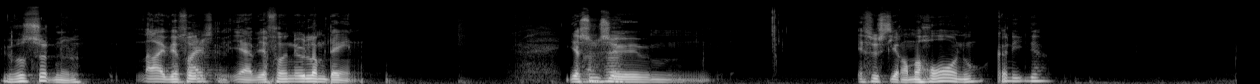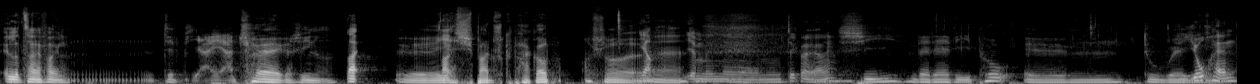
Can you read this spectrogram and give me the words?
Vi har fået 17 øl. Nej, vi har fået, 16. ja, vi har fået en øl om dagen. Jeg synes, Aha. øh, jeg synes, de rammer hårdere nu. Gør de ikke det? Eller tager jeg fejl? Det, ja, jeg tør ikke at sige noget. Nej. Øh, Nej. jeg synes bare, du skal pakke op, og så Ja, øh, jamen, øh, det gør jeg. sige, hvad det er, vi er på. Øh, du er jo- Johan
